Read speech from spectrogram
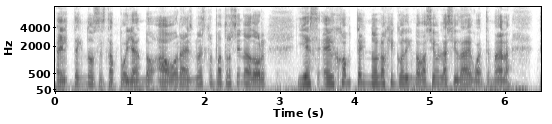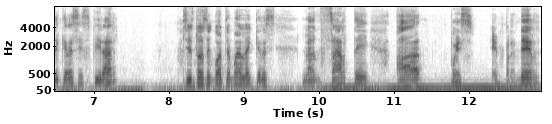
El TEC nos está apoyando ahora, es nuestro patrocinador y es el Hub Tecnológico de Innovación en la ciudad de Guatemala. ¿Te quieres inspirar? Si estás en Guatemala y quieres lanzarte a, pues, emprender,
